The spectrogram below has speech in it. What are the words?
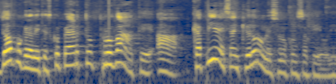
Dopo che l'avete scoperto, provate a capire se anche loro ne sono consapevoli.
